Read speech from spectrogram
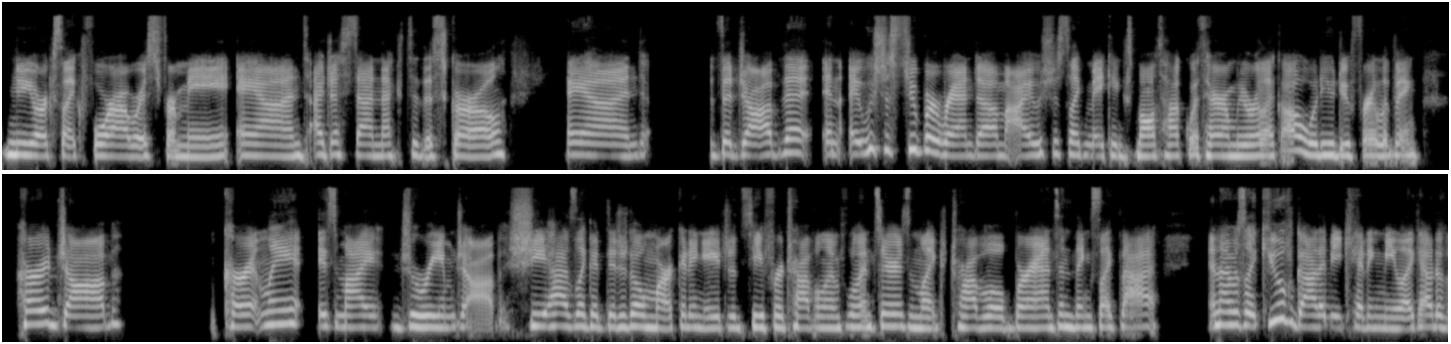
New York's like four hours from me. And I just sat next to this girl. And the job that, and it was just super random. I was just like making small talk with her. And we were like, oh, what do you do for a living? Her job currently is my dream job. She has like a digital marketing agency for travel influencers and like travel brands and things like that. And I was like, you've got to be kidding me. Like, out of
